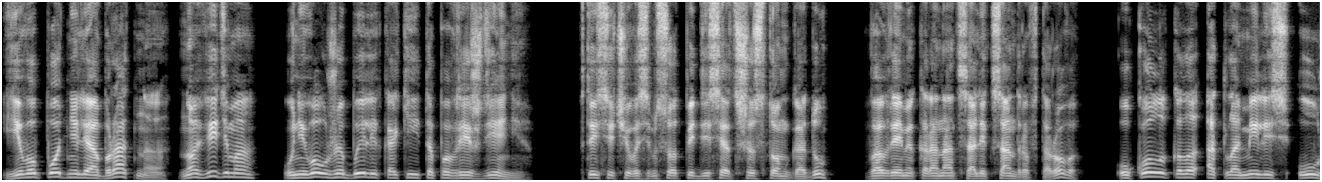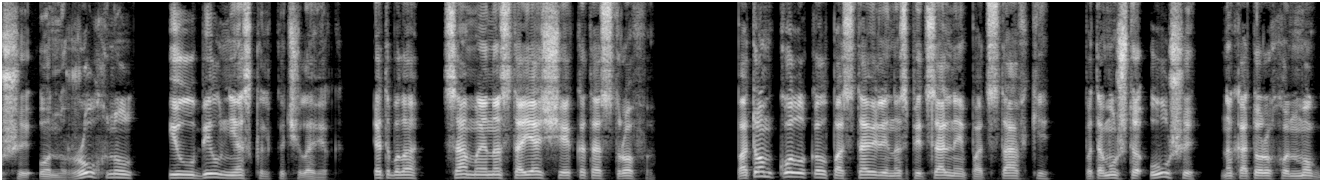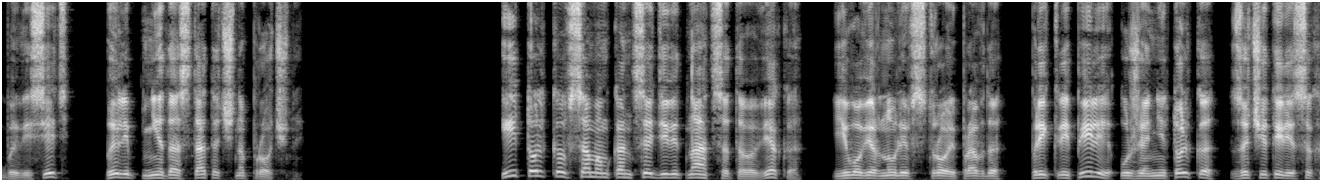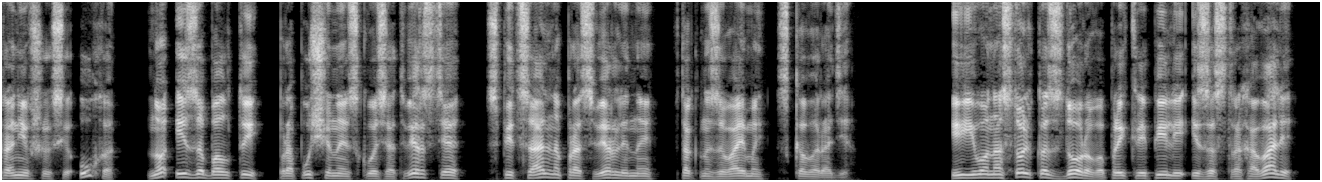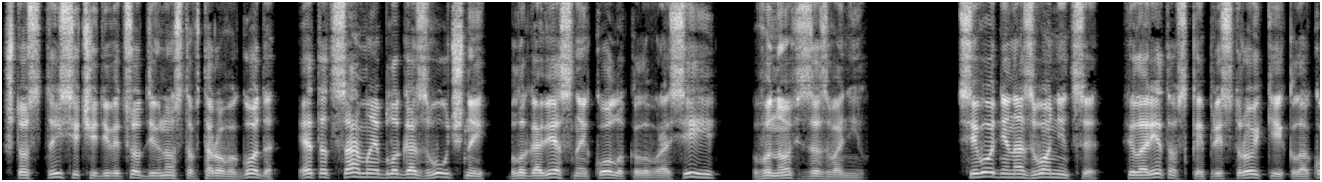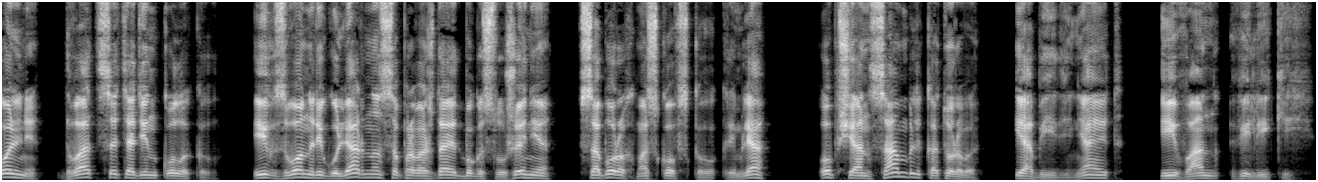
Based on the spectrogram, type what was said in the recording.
Его подняли обратно, но, видимо, у него уже были какие-то повреждения. В 1856 году, во время коронации Александра II, у колокола отломились уши, он рухнул и убил несколько человек. Это была самая настоящая катастрофа. Потом колокол поставили на специальные подставки, потому что уши, на которых он мог бы висеть, были недостаточно прочны. И только в самом конце XIX века его вернули в строй, правда, прикрепили уже не только за четыре сохранившихся уха, но и за болты, пропущенные сквозь отверстия, специально просверленные в так называемой сковороде и его настолько здорово прикрепили и застраховали, что с 1992 года этот самый благозвучный, благовестный колокол в России вновь зазвонил. Сегодня на звоннице Филаретовской пристройки и колокольни 21 колокол. Их звон регулярно сопровождает богослужение в соборах Московского Кремля, общий ансамбль которого и объединяет Иван Великий.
